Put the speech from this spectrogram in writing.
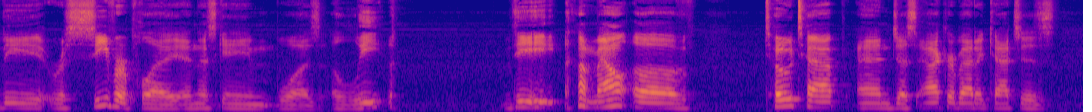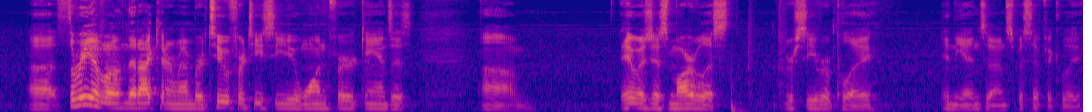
the receiver play in this game was elite. The amount of toe tap and just acrobatic catches, uh, three of them that I can remember, two for TCU, one for Kansas. Um, it was just marvelous receiver play in the end zone specifically.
